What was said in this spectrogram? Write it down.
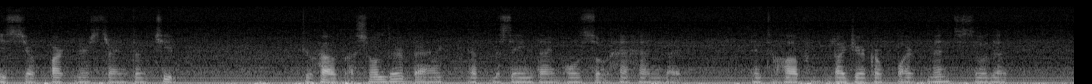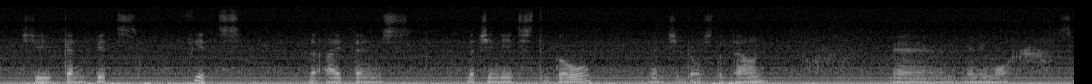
is your partner trying to achieve. To have a shoulder bag at the same time also a handbag and to have larger compartments so that she can fit fits the items that she needs to go when she goes to town and many more. So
